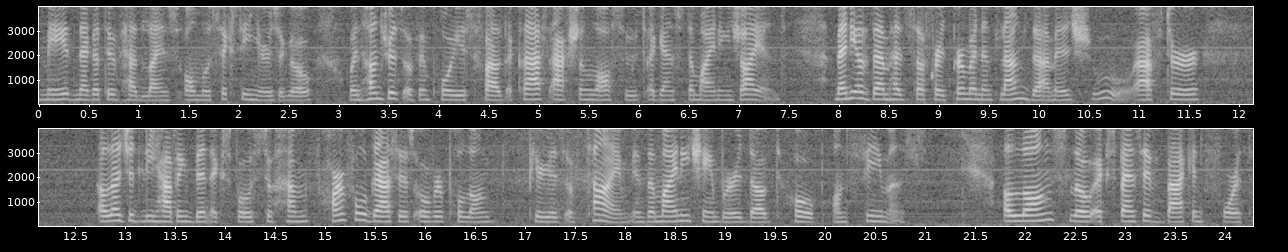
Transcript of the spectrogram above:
made negative headlines almost 16 years ago when hundreds of employees filed a class action lawsuit against the mining giant. Many of them had suffered permanent lung damage ooh, after allegedly having been exposed to harm- harmful gases over prolonged periods of time in the mining chamber dubbed Hope on FEMAS. A long, slow, expensive back and forth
